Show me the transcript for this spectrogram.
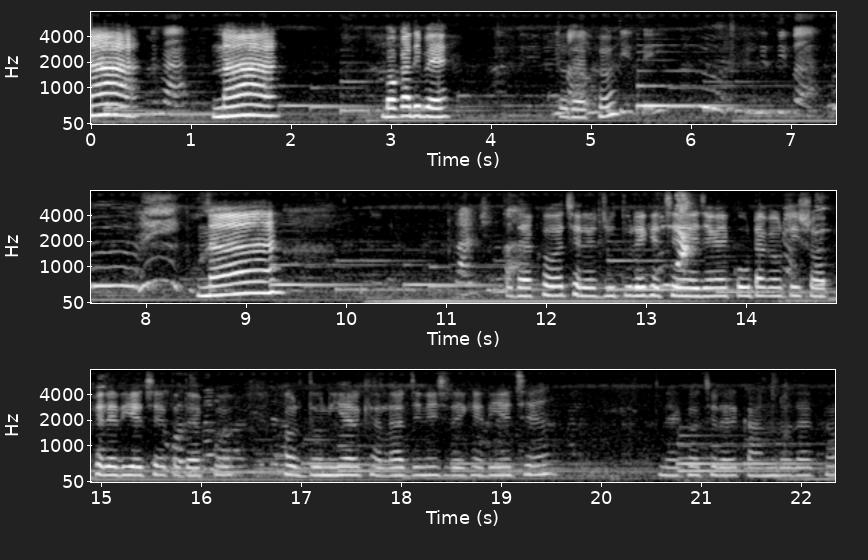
না না বকা দিবে। তো দেখো। না। তো দেখো ছেলের জুতো রেখেছে এই জায়গায় কৌটা কৌটি সব ফেলে দিয়েছে। তো দেখো ওর দুনিয়ার খেলার জিনিস রেখে দিয়েছে। দেখো ছেলের কাণ্ড দেখো।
